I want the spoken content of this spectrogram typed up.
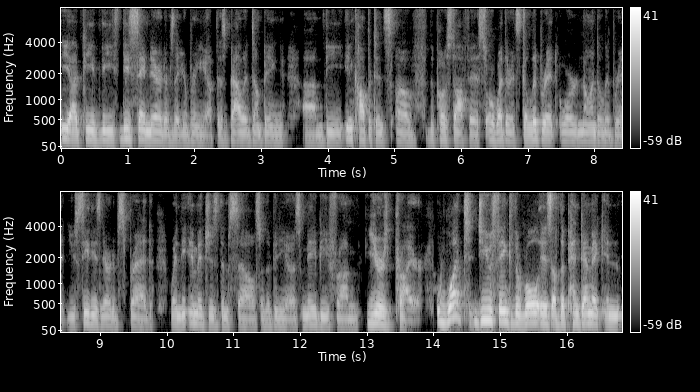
EIP these these same narratives that you're bringing up: this ballot dumping, um, the incompetence of the post office, or whether it's deliberate or non-deliberate. You see these narratives spread when the images themselves or the videos may be from years prior. What do you think the role is of the pandemic in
